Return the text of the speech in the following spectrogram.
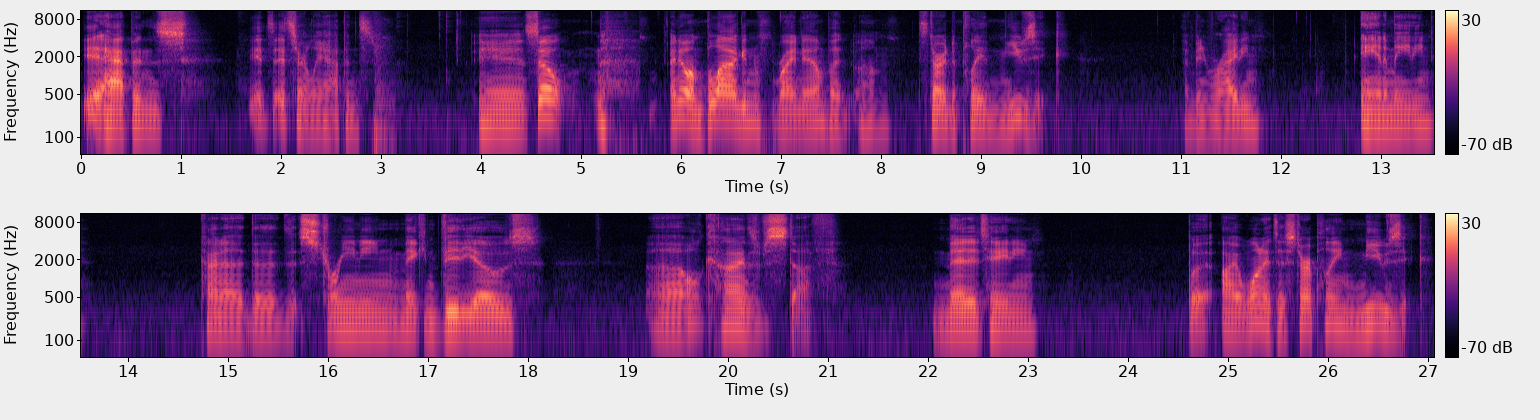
it happens it, it certainly happens. And so, I know I'm blogging right now, but um, started to play music. I've been writing, animating, kind of the, the, streaming, making videos, uh, all kinds of stuff, meditating. But I wanted to start playing music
